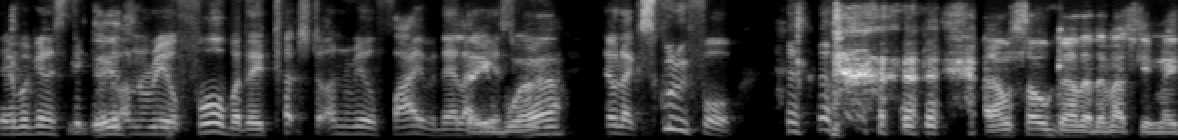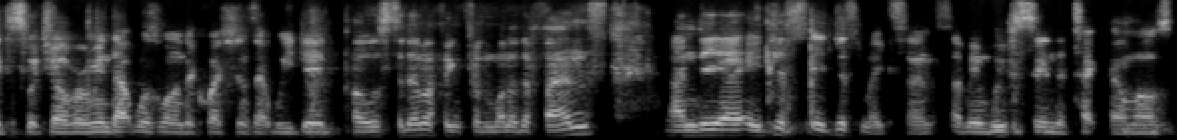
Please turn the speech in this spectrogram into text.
They were going to stick with. Unreal 4, but they touched Unreal 5 and they're like, they yeah, screw- were. they're like, screw 4. and I'm so glad that they've actually made the switch over. I mean, that was one of the questions that we did pose to them, I think, from one of the fans. And yeah, it just it just makes sense. I mean, we've seen the tech demos,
